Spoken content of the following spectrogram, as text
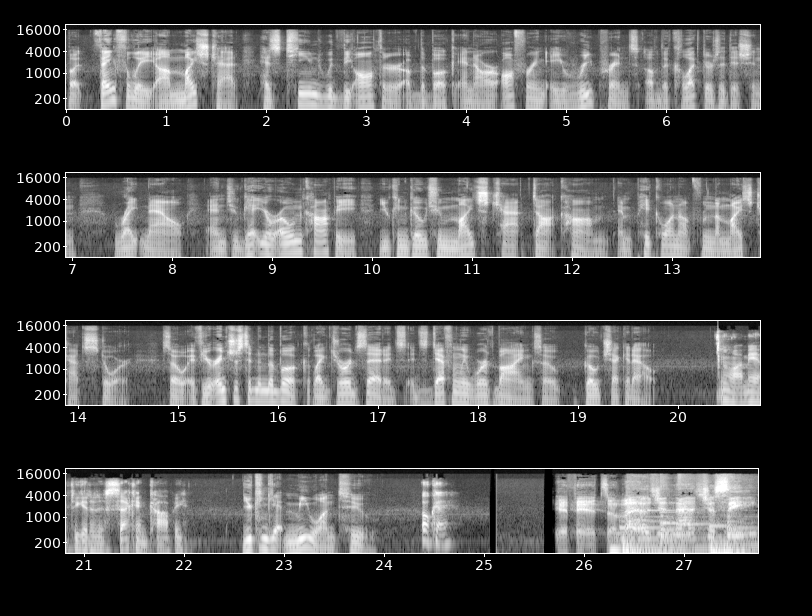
But thankfully, uh, Mice Chat has teamed with the author of the book and are offering a reprint of the collector's edition right now. And to get your own copy, you can go to micechat.com and pick one up from the Mice Chat store. So if you're interested in the book, like George said, it's it's definitely worth buying. So go check it out. Oh, I may have to get it a second copy. You can get me one too. Okay. If it's a legend that you seek,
